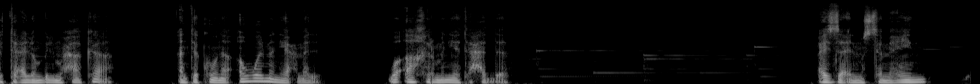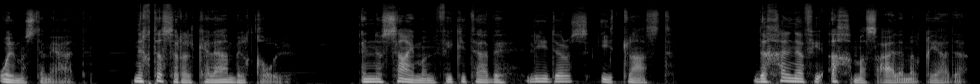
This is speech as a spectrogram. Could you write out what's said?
التعلم بالمحاكاة أن تكون أول من يعمل وآخر من يتحدث. أعزائي المستمعين والمستمعات نختصر الكلام بالقول. أن سايمون في كتابه Leaders Eat Last. دخلنا في أخمص عالم القيادة.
